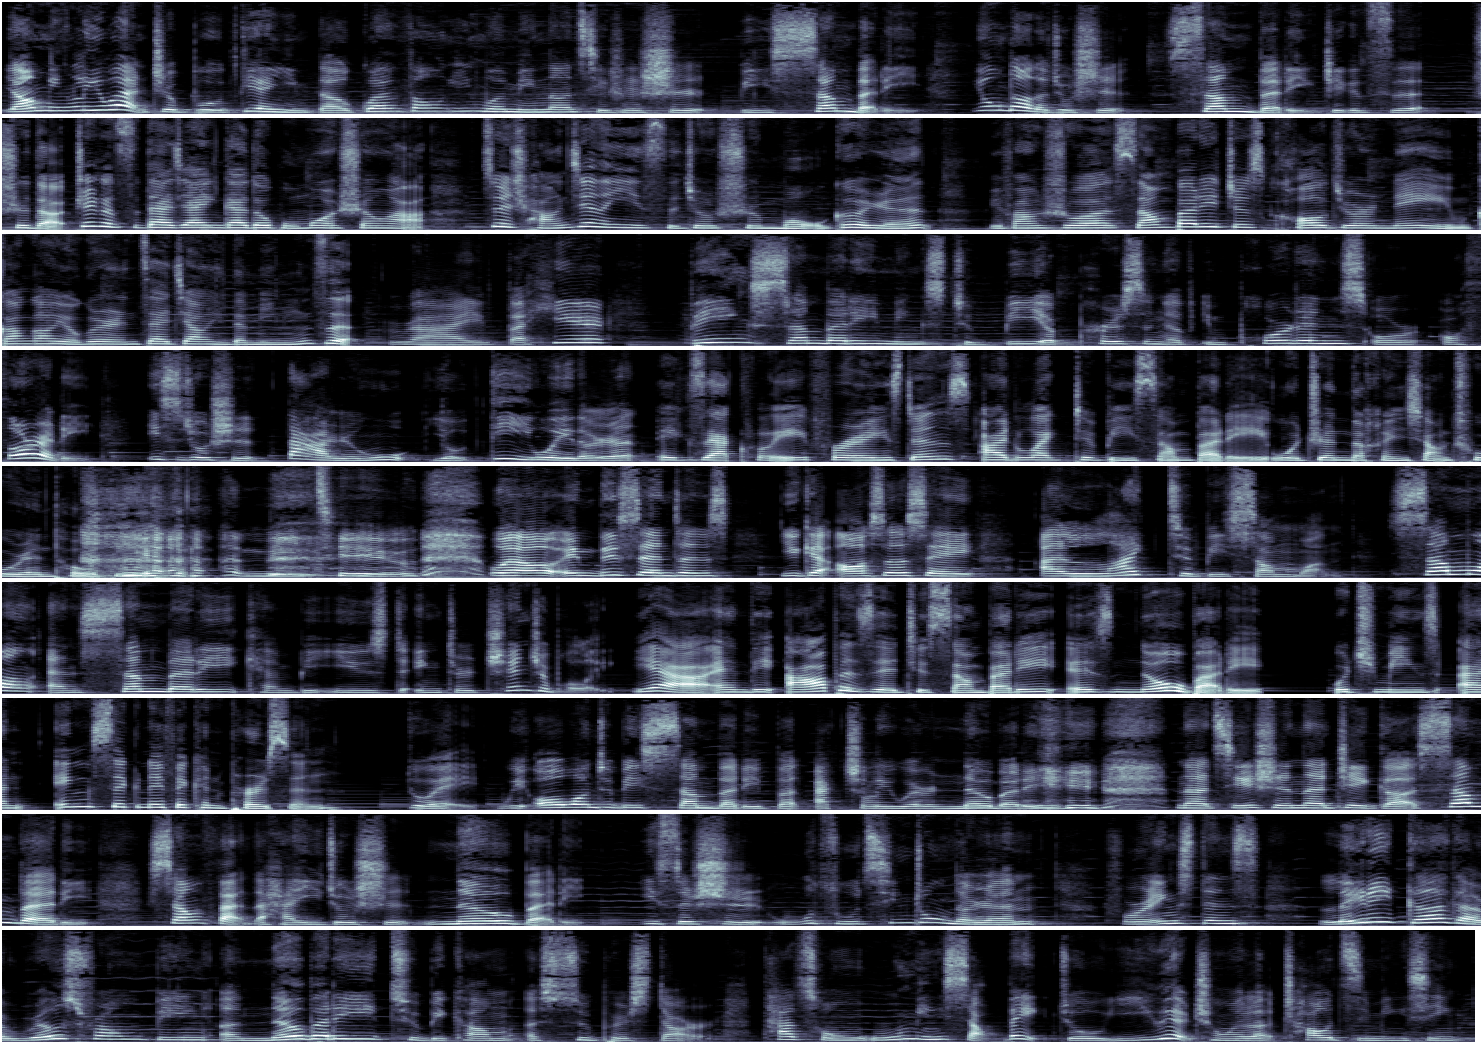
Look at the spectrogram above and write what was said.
扬名立万这部电影的官方英文名呢，其实是 Be Somebody，用到的就是 somebody 这个词。是的，这个词大家应该都不陌生啊。最常见的意思就是某个人，比方说 Somebody just called your name，刚刚有个人在叫你的名字。Right，but here being somebody means to be a person of importance or authority，意思就是大人物、有地位的人。Exactly. For instance, I'd like to be somebody. 我真的很想出人头地。Me too. Well, in this sentence, you can also say I like to be someone. Someone and somebody can be used interchangeably. Yeah, and the opposite to somebody is nobody, which means an insignificant person. 对，we all want to be somebody, but actually we're nobody 那其实呢，这个 somebody 相反的含义就是 nobody，意思是无足轻重的人。For instance, Lady Gaga rose from being a nobody to become a superstar。她从无名小辈就一跃成为了超级明星。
